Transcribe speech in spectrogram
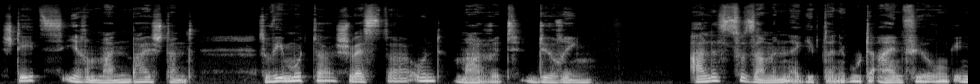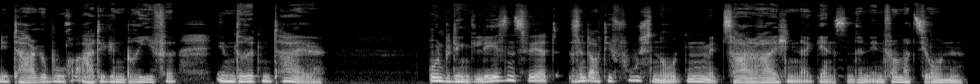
stets ihrem Mann beistand, sowie Mutter, Schwester und Margret Döring. Alles zusammen ergibt eine gute Einführung in die tagebuchartigen Briefe im dritten Teil. Unbedingt lesenswert sind auch die Fußnoten mit zahlreichen ergänzenden Informationen.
